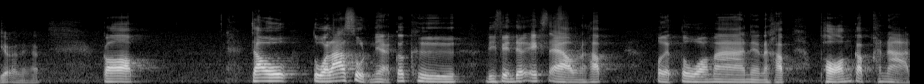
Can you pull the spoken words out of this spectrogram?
เยอะเลยครับ ก็เจ้าตัวล่าสุดเนี่ยก็คือ Defender XL นะครับ เปิดตัวมาเนี่ยนะครับ พร้อมกับขนาด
